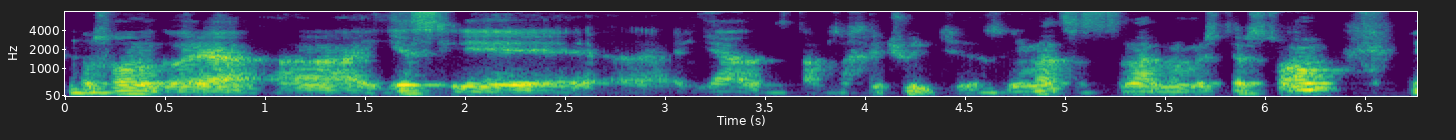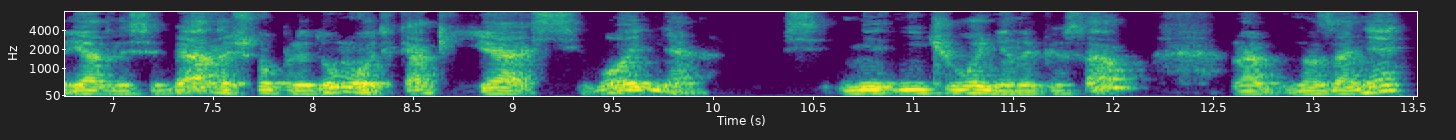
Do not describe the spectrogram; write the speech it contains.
условно говоря, а, если э, я там захочу заниматься сценарным мастерством, я для себя начну придумывать, как я сегодня, ни, ничего не написав, на, на занятии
